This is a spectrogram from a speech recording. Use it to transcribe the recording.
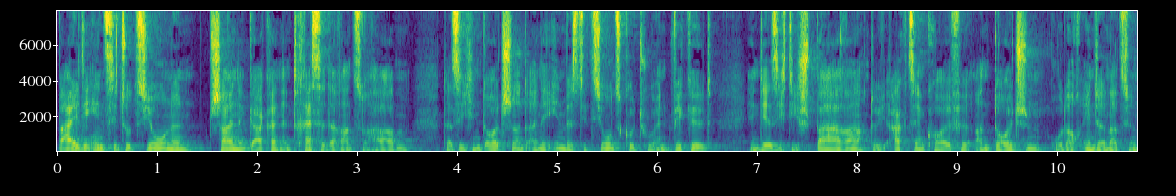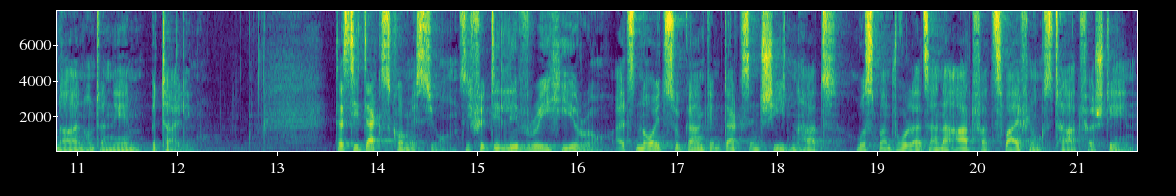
Beide Institutionen scheinen gar kein Interesse daran zu haben, dass sich in Deutschland eine Investitionskultur entwickelt, in der sich die Sparer durch Aktienkäufe an deutschen oder auch internationalen Unternehmen beteiligen. Dass die DAX-Kommission sich für Delivery Hero als Neuzugang im DAX entschieden hat, muss man wohl als eine Art Verzweiflungstat verstehen.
